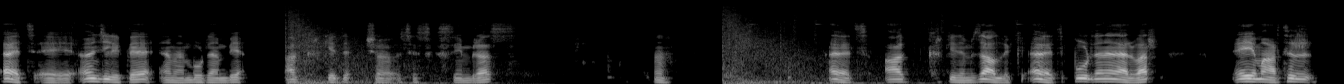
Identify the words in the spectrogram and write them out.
Evet, e, öncelikle hemen buradan bir A47 şöyle ses kısayım biraz. Heh. Evet, A47'mizi aldık. Evet, burada neler var? Aim artı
